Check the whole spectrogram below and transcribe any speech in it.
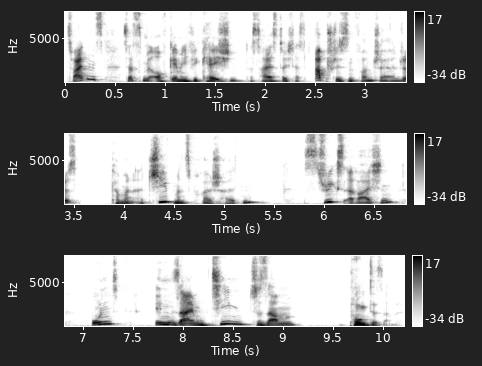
Zweitens setzen wir auf Gamification, das heißt, durch das Abschließen von Challenges kann man Achievements freischalten, Streaks erreichen und in seinem Team zusammen Punkte sammeln.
